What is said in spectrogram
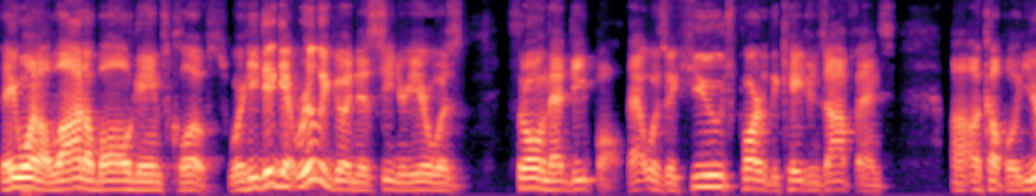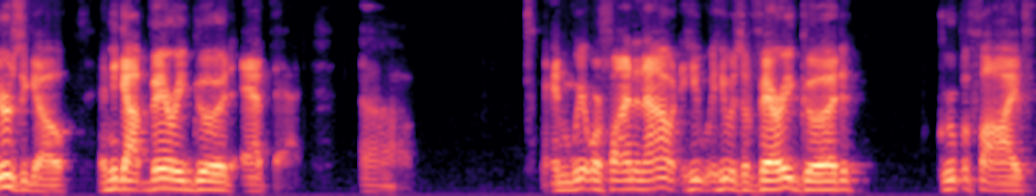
they won a lot of ball games close. Where he did get really good in his senior year was throwing that deep ball. That was a huge part of the Cajuns' offense uh, a couple of years ago, and he got very good at that. Uh, and we were finding out he, he was a very good group of five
